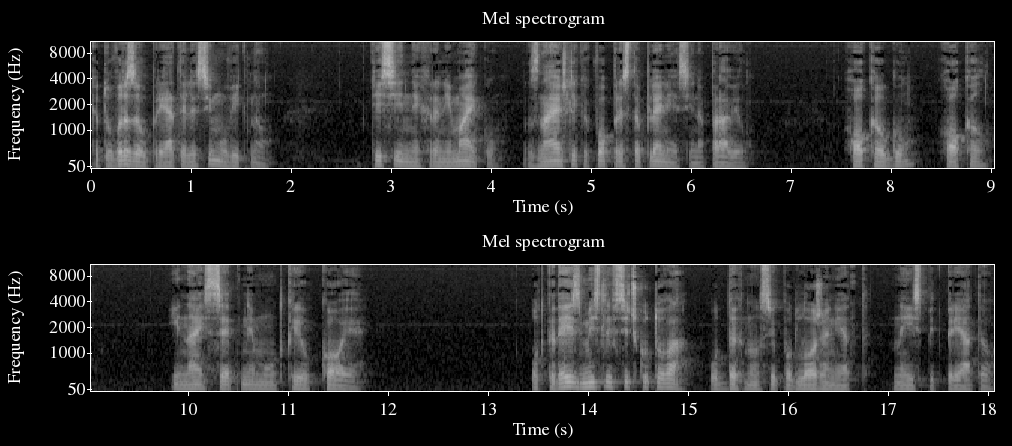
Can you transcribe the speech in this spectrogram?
Като вързал приятеля си, му викнал. Ти си не храни майко, знаеш ли какво престъпление си направил? Хокъл го, хокъл и най-сетне му открил кой е. Откъде измисли всичко това? Отдъхнал си подложеният на изпит приятел.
